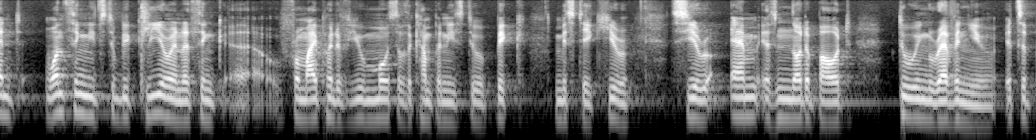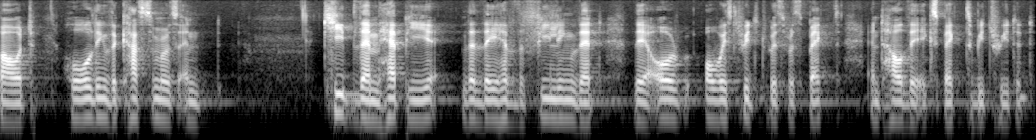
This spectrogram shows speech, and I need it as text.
And one thing needs to be clear, and I think, uh, from my point of view, most of the companies do a big mistake here CRM is not about doing revenue. It's about holding the customers and keep them happy, that they have the feeling that they are all, always treated with respect and how they expect to be treated.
